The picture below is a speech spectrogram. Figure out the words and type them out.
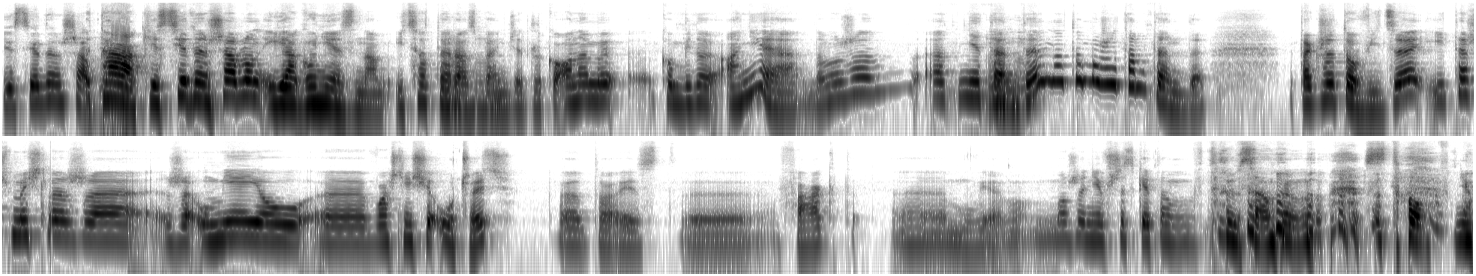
Jest jeden szablon. tak, jest jeden szablon i ja go nie znam i co teraz Mhm. będzie? Tylko one my kombinują, a nie, no może nie tędy, Mhm. no to może tamtędy. Także to widzę i też myślę, że, że umieją e, właśnie się uczyć. To- To jest e, fakt. E, Mówię, mo- może nie wszystkie tam w tym samym stopniu,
